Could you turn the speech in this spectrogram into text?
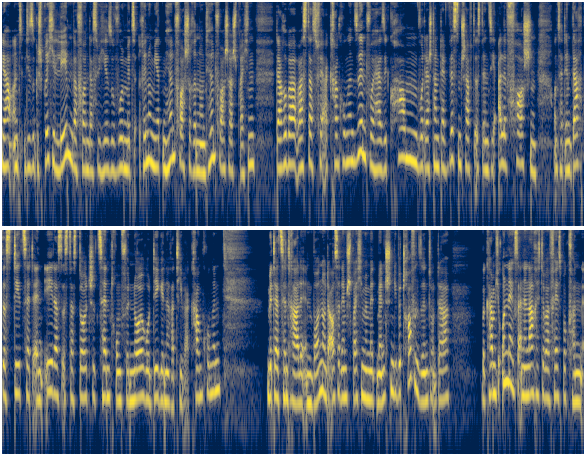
Ja, und diese Gespräche leben davon, dass wir hier sowohl mit renommierten Hirnforscherinnen und Hirnforscher sprechen, darüber, was das für Erkrankungen sind, woher sie kommen, wo der Stand der Wissenschaft ist, denn sie alle forschen unter dem Dach des DZNE, das ist das Deutsche Zentrum für neurodegenerative Erkrankungen, mit der Zentrale in Bonn. Und außerdem sprechen wir mit Menschen, die betroffen sind. Und da bekam ich unlängst eine Nachricht über Facebook von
